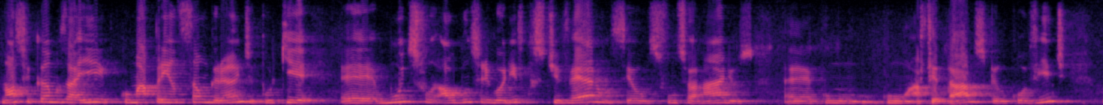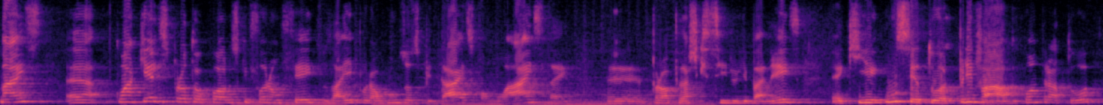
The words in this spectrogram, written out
nós ficamos aí com uma apreensão grande, porque é, muitos, alguns frigoríficos tiveram seus funcionários é, com, com afetados pelo Covid, mas é, com aqueles protocolos que foram feitos aí por alguns hospitais, como Einstein, é, próprio, acho que sírio-libanês, é que o setor privado contratou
